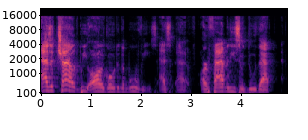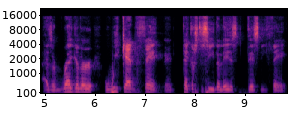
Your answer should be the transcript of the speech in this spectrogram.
as a child, we all go to the movies. As uh, our families would do that as a regular weekend thing. They take us to see the latest Disney thing.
